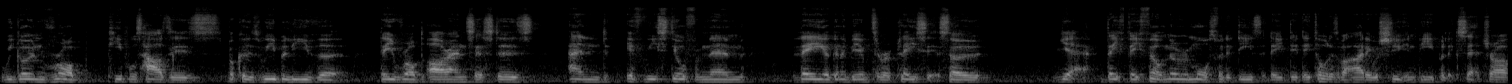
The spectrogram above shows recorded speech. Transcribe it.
we go and rob people's houses because we believe that they robbed our ancestors, and if we steal from them, they are going to be able to replace it." So yeah, they they felt no remorse for the deeds that they did. They told us about how they were shooting people, etc.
